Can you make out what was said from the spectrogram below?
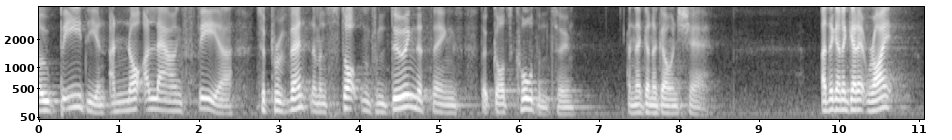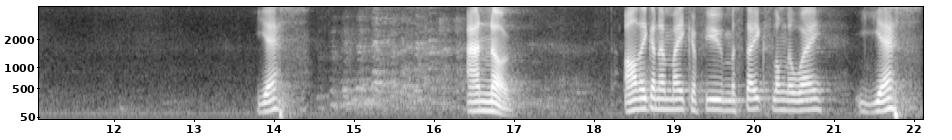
obedient and not allowing fear to prevent them and stop them from doing the things that God's called them to, and they're going to go and share. Are they going to get it right? Yes and no. Are they going to make a few mistakes along the way? Yes,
